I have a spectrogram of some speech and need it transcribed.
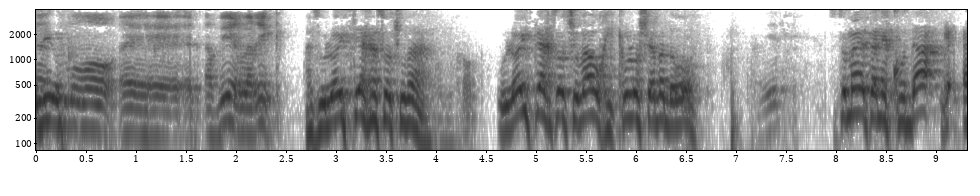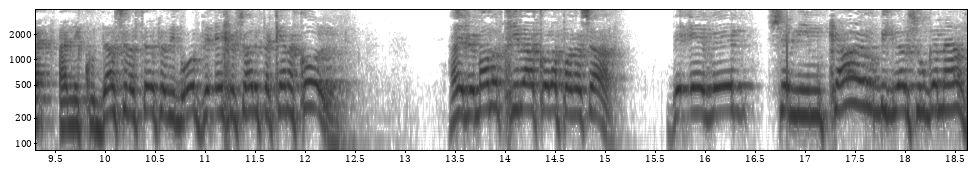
לעצמו אה, אוויר לריק. אז הוא לא הצליח לעשות תשובה. נכון. הוא לא הצליח לעשות תשובה, הוא חיכו לו שבע דורות. זאת אומרת, הנקודה, הנקודה של עשרת הדיברות זה איך אפשר לתקן הכל. הרי במה מתחילה כל הפרשה? בעבד שנמכר בגלל שהוא גנב.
